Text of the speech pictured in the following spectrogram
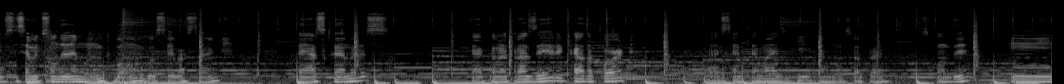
o sistema de som dele é muito bom, eu gostei bastante. Tem as câmeras. é a câmera traseira e cada porta. Parece tem até mais aqui, ah, não, só pra esconder. e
